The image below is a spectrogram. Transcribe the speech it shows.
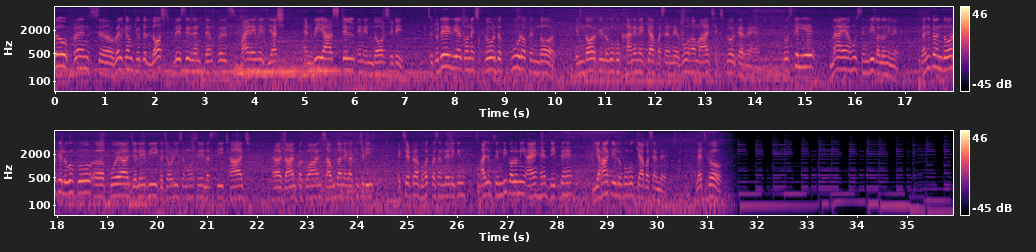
Hello friends welcome to the lost places and temples my name is Yash and we are still in Indore city so today we are gonna explore the food of Indore Indore के लोगों को खाने में क्या पसंद है, वो हम आज एक्सप्लोर कर रहे हैं। तो उसके लिए मैं आया हूँ सिंधी कॉलोनी में। वैसे तो इंदौर के लोगों को पोया, जलेबी, कचौड़ी, समोसे, लस्सी, छाछ दाल पकवान, साबुदाने का खिचड़ी एक्सेट्रा बहुत पसंद है। लेकिन आज हम सिंधी कॉलोनी आए हैं, देखते हैं यहाँ के लोगों को क्या पसंद है let's go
